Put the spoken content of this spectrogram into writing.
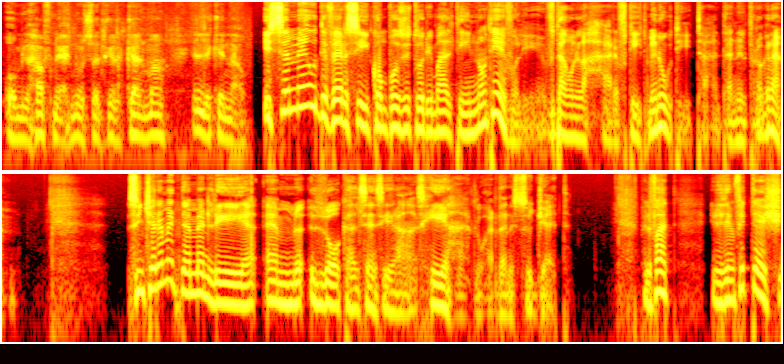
u minn ħafna qed nuża dik il-kelma illi kien hawn. Issemmew diversi kompożituri Maltin notevoli f'dawn l-aħħar ftit minuti ta' dan il-programm. Sinċerament nemmen li hemm lokal sensiera sħiħa dwar dan is-suġġett. Fil-fatt, rrid infittex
